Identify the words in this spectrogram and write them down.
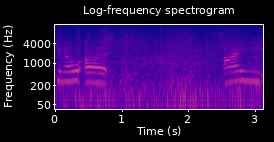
you know, uh, I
